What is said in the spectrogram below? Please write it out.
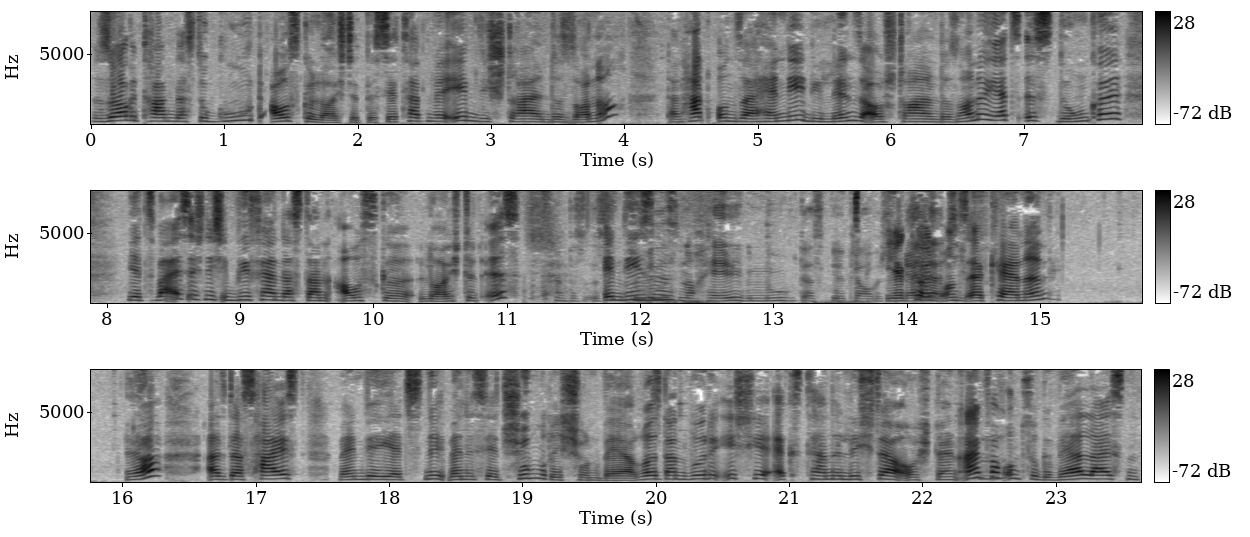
Sorge tragen, dass du gut ausgeleuchtet bist. Jetzt hatten wir eben die strahlende Sonne. Dann hat unser Handy die Linse aus strahlende Sonne. Jetzt ist dunkel. Jetzt weiß ich nicht, inwiefern das dann ausgeleuchtet ist. Aber es ist In diesem noch hell genug, dass wir, glaube ich, Ihr könnt uns erkennen. Ja, also das heißt, wenn wir jetzt nicht, wenn es jetzt schummrig schon wäre, dann würde ich hier externe Lichter ausstellen, einfach um zu gewährleisten,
